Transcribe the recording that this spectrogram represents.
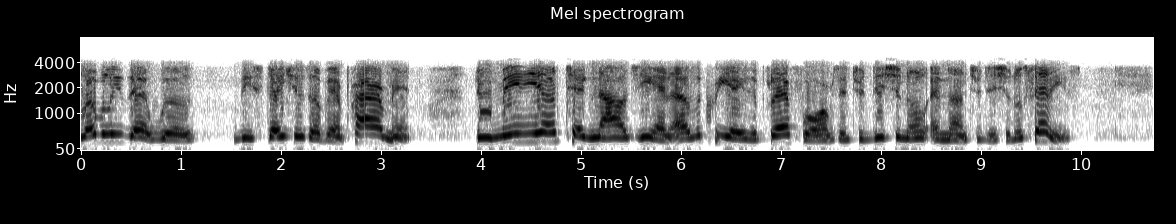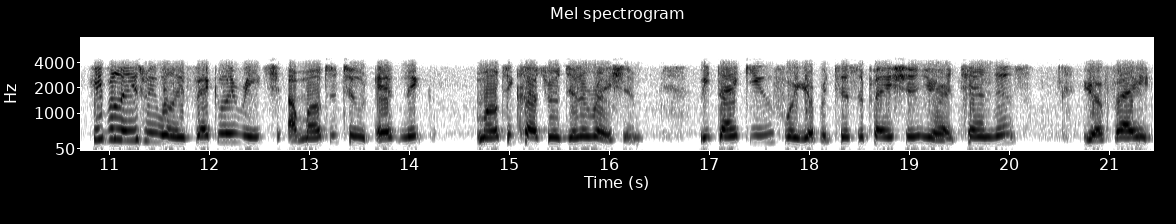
globally that will be stations of empowerment through media, technology, and other creative platforms in traditional and non traditional settings. He believes we will effectively reach a multitude ethnic, multicultural generation. We thank you for your participation, your attendance, your faith,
